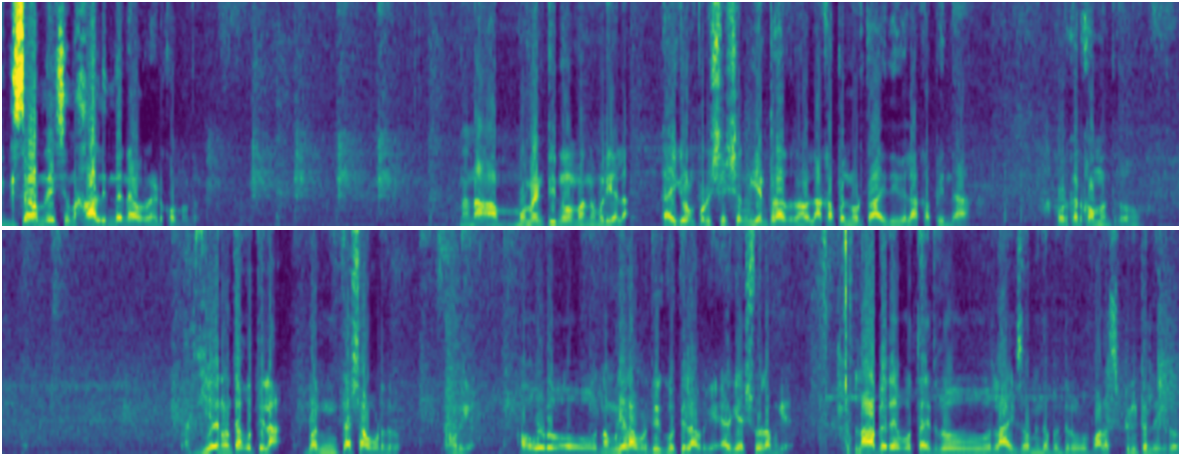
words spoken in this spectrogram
ಎಕ್ಸಾಮಿನೇಷನ್ ಹಾಲಿಂದನೇ ಅವ್ರು ನಡ್ಕೊಂಬಂದರು ನಾನು ಆ ಮೊಮೆಂಟ್ ಇನ್ನೂ ನಾನು ಮರೆಯಲ್ಲ. ಟೈಗ್ರಾಮ್ ಪೊಲೀಸ್ ಸ್ಟೇಷನ್ ಎಂಟ್ರ್ ಆದ್ರು ನಾವು ಲಾಕಪ್ಪಲ್ಲಿ ನೋಡ್ತಾ ಇದ್ದೀವಿ ಲಾಕಪ್ಪಿಂದ. ಅವ್ರು ಕರ್ಕೊಂಬಂದರು ಅದೇನು ಅಂತ ಗೊತ್ತಿಲ್ಲ. ಬಂದ ತಕ್ಷಣ ಹೊಡೆದ್ರು ಅವ್ರಿಗೆ. ಅವರು ನಮಗೆಲ್ಲ ಹೊಡೆದಿದ್ದು ಗೊತ್ತಿಲ್ಲ ಅವ್ರಿಗೆ, ಯಾರಿಗೆ, ಶಿವರಾಮ್ಗೆ. ಲಾ ಬೇರೆ ಓದ್ತಾ ಇದ್ರು, ಲಾ ಎಕ್ಸಾಮಿಂದ ಬಂದರು ಭಾಳ ಸ್ಪಿರಿಟಲ್ಲಿದ್ದರು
